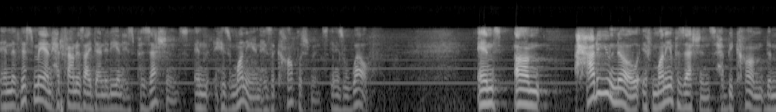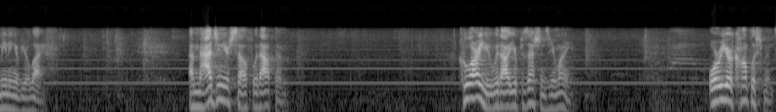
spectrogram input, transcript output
and that this man had found his identity in his possessions, in his money, in his accomplishments, in his wealth. And um, how do you know if money and possessions have become the meaning of your life? Imagine yourself without them. Who are you without your possessions and your money? Or your accomplishments?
